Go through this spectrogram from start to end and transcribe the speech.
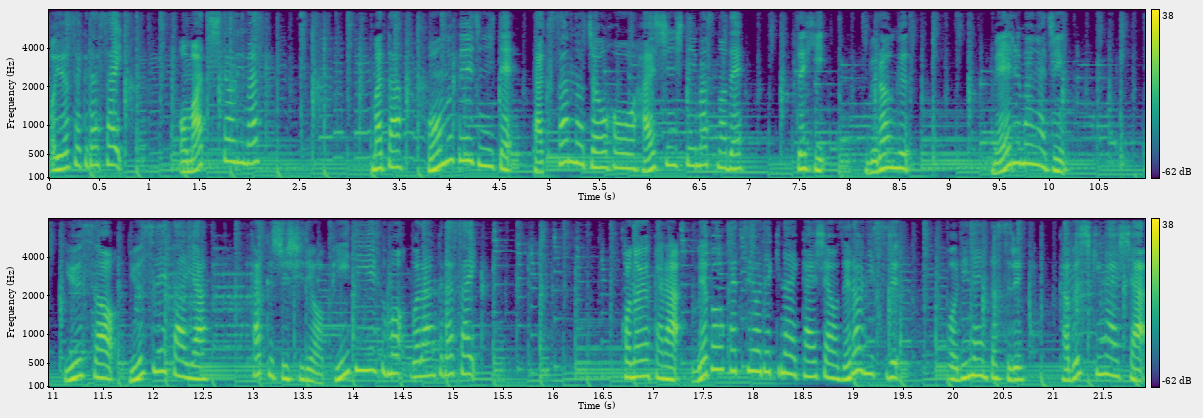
お寄せください。お待ちしております。また、ホームページにてたくさんの情報を配信していますので、ぜひブログ、メールマガジン、郵送ニュースレターや各種資料 PDF もご覧ください。この世からウェブを活用できない会社をゼロにするを理念とする株式会社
